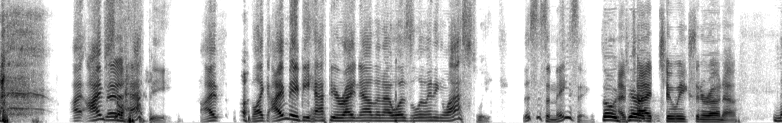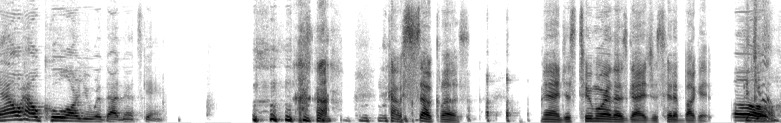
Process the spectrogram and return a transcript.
I, I'm so happy. I like I may be happier right now than I was winning last week. This is amazing. So I've Jared, tied two weeks in a row now. now how cool are you with that Nets game? I was so close. Man, just two more of those guys just hit a bucket. oh,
